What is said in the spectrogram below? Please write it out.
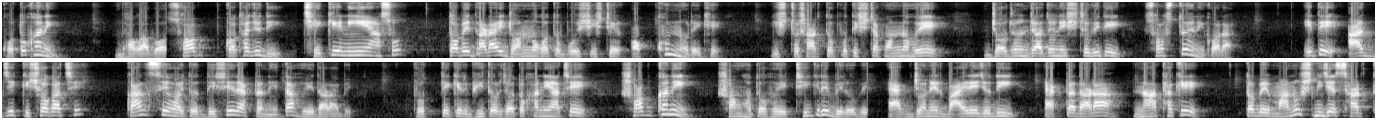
কতখানি ভগাব সব কথা যদি ছেকে নিয়ে আসো, তবে দাঁড়ায় জন্মগত বৈশিষ্ট্যের অক্ষুণ্ণ রেখে। ইষ্টস্বার্থ প্রতিষ্ঠাপন্ন হয়ে যজন যাজন ইষ্টভীতি সস্তয়নী করা। এতে আজ যে কৃষক আছে, কাল সে হয়তো দেশের একটা নেতা হয়ে দাঁড়াবে। প্রত্যেকের ভিতর যতখানি আছে, সবখানি সংহত হয়ে ঠিকরে বেরোবে। একজনের বাইরে যদি একটা দাঁড়া না থাকে, তবে মানুষ নিজের স্বার্থ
